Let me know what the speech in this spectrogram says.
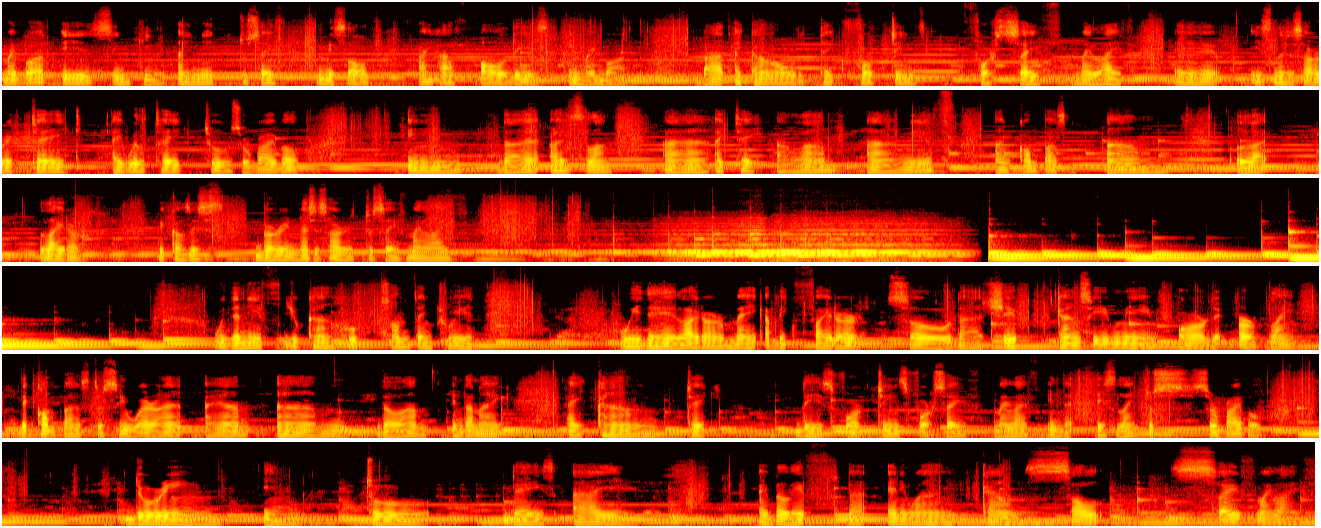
My boat is sinking. I need to save myself. I have all this in my boat, but I can only take four things for save my life. Uh, it's necessary take. I will take to survival in the island. Uh, I take a lamp, a knife, and compass, and li- lighter because it's very necessary to save my life. With the knife, you can hook something to it. With the lighter, make a big fire so the ship can see me or the airplane. The compass to see where I, I am, I can take these four things for save my life in the island to survival. During in two days, I I believe that anyone can sol- save my life.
